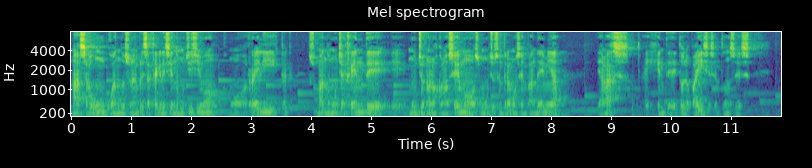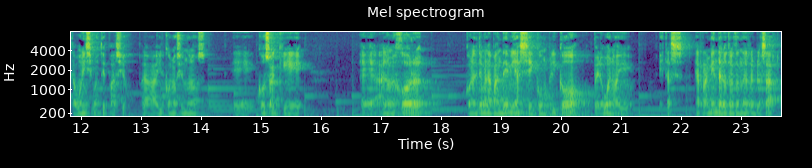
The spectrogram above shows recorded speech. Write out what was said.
más aún cuando es una empresa que está creciendo muchísimo, como Rally, está sumando mucha gente, eh, muchos no nos conocemos, muchos entramos en pandemia y además hay gente de todos los países, entonces está buenísimo este espacio para ir conociéndonos. cosa que a lo mejor con el tema de la pandemia se complicó, pero bueno, hay estas herramientas lo tratan de reemplazar.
